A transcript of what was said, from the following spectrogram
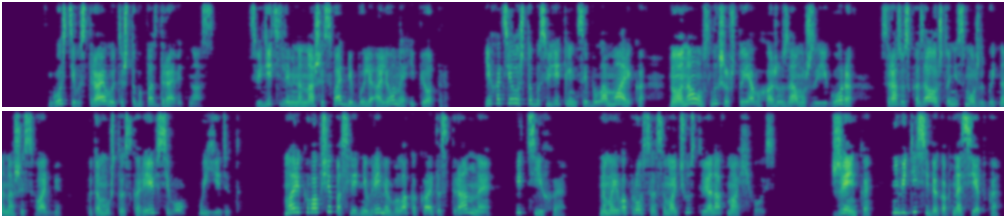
Гости выстраиваются, чтобы поздравить нас. Свидетелями на нашей свадьбе были Алена и Петр. Я хотела, чтобы свидетельницей была Марика, но она, услышав, что я выхожу замуж за Егора, сразу сказала, что не сможет быть на нашей свадьбе, потому что, скорее всего, уедет. Марика вообще последнее время была какая-то странная и тихая. На мои вопросы о самочувствии она отмахивалась. «Женька, не веди себя как наседка!»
